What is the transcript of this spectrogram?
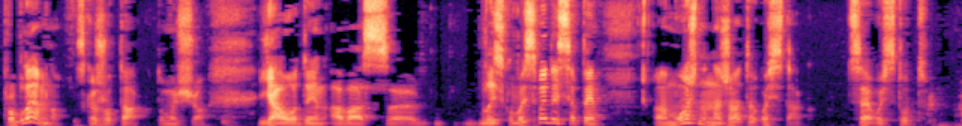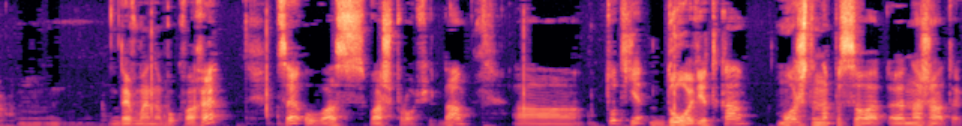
проблемно, скажу так, тому що я один, а вас е, близько 80, можна нажати ось так. Це ось тут, де в мене буква Г, це у вас ваш профіль. Да? Тут є довідка, можете написати, е, нажати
